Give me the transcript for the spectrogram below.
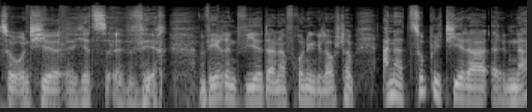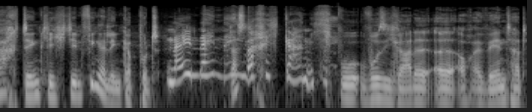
So, und hier äh, jetzt, äh, während wir deiner Freundin gelauscht haben, Anna zuppelt hier da äh, nachdenklich den Fingerling kaputt. Nein, nein, nein, das mache ich gar nicht. Wo, wo sie gerade äh, auch erwähnt hat,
